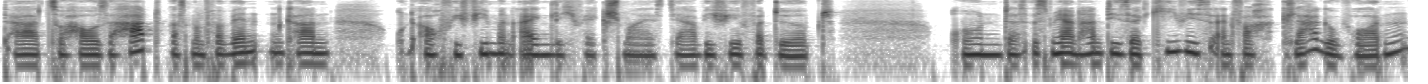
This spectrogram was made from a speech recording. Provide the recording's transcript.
da zu Hause hat, was man verwenden kann und auch wie viel man eigentlich wegschmeißt, ja, wie viel verdirbt. Und das ist mir anhand dieser Kiwis einfach klar geworden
